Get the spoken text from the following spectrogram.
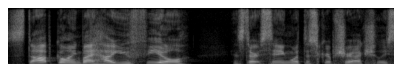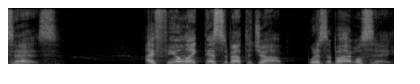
Stop going by how you feel and start seeing what the Scripture actually says. I feel like this about the job. What does the Bible say?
